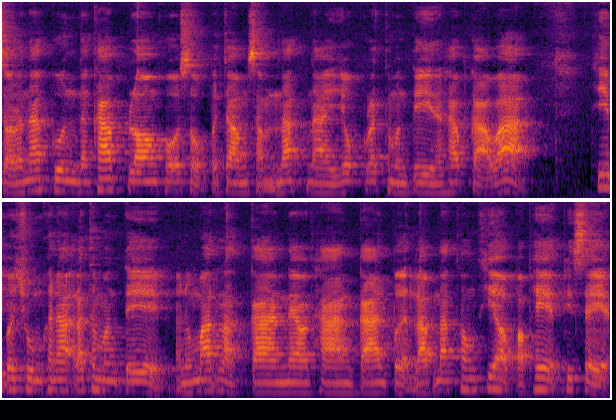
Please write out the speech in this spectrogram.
สรณกุลนะครับรองโฆษกประจำสำนักนายกรัฐมนตรีนะครับ กล่าวว่าที่ประชุมคณะรัฐมนตรี อนุมัติหลักการแนวทางการเปิดรับนักท่องเที่ยวประเภทพิเศษ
